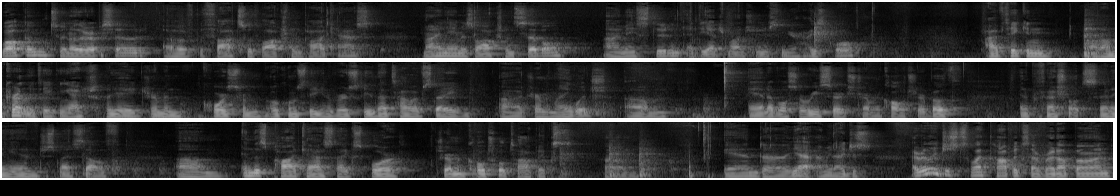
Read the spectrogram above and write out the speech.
Welcome to another episode of the Thoughts with Lakshman podcast. My name is Lakshman Sybil. I'm a student at the Edgemont Junior Senior High School. I've taken, well, I'm currently taking actually a German course from Oklahoma State University, and that's how I've studied uh, German language. Um, and I've also researched German culture, both in a professional setting and just myself. Um, in this podcast, I explore German cultural topics. Um, and uh, yeah, I mean, I just, I really just select topics I've read up on.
